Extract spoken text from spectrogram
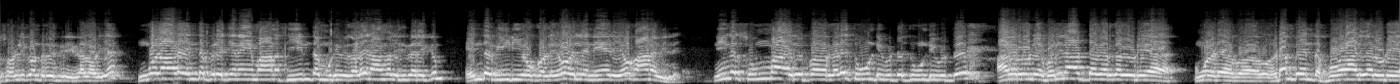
சொல்லிக் கொண்டிருக்கிறீர்கள் ஒழிய உங்களால எந்த பிரச்சனையுமான தீர்ந்த முடிவுகளை நாங்கள் இதுவரைக்கும் எந்த வீடியோக்களையோ இல்ல நேரையோ காணவில்லை. நீங்கள் சும்மா இருப்பவர்களை தூண்டிவிட்டு தூண்டிவிட்டு அவர்களுடைய வெளிநாட்டவர்களுடைய உங்களுடைய இடம்பெயர்ந்த போராளிகளுடைய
